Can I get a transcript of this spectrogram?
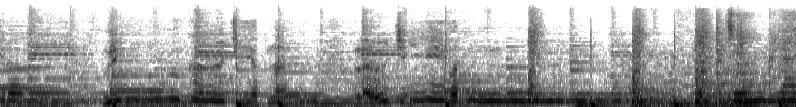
ជ្រៅនេះគឺជាផ្លូវផ្លូវជីវិតជើងខ្លី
